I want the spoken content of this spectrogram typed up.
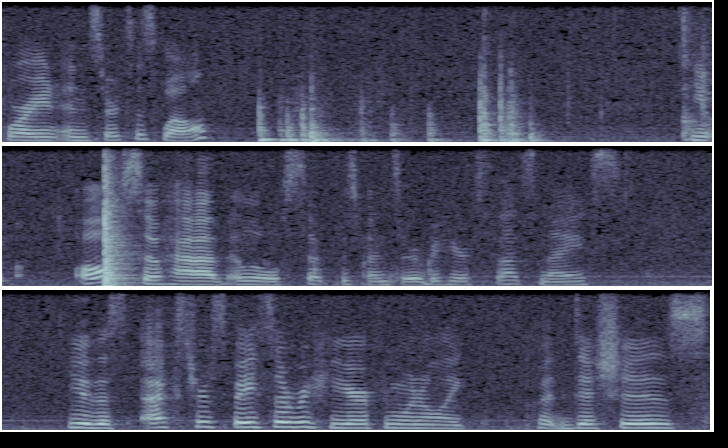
Corian inserts as well. You also have a little soap dispenser over here, so that's nice. You have this extra space over here if you want to like put dishes,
